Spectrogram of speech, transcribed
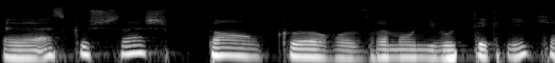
À ce que je sache, pas encore vraiment au niveau technique,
